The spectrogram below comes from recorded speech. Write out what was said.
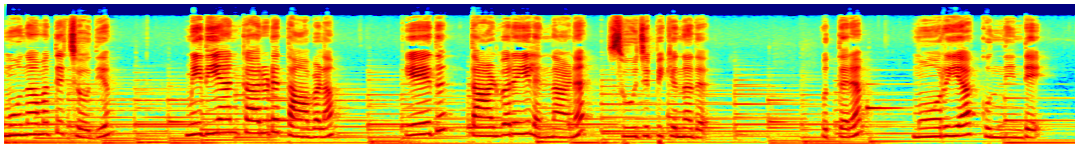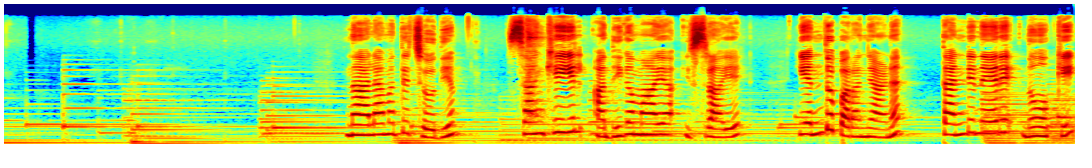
മൂന്നാമത്തെ ചോദ്യം മിതിയാൻകാരുടെ താവളം ഏത് താഴ്വരയിൽ എന്നാണ് സൂചിപ്പിക്കുന്നത്? ഉത്തരം മോറിയ കുന്നിന്റെ നാലാമത്തെ ചോദ്യം സംഖ്യയിൽ അധികമായ ഇസ്രായേൽ എന്തു പറഞ്ഞാണ് തന്റെ നേരെ നോക്കി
